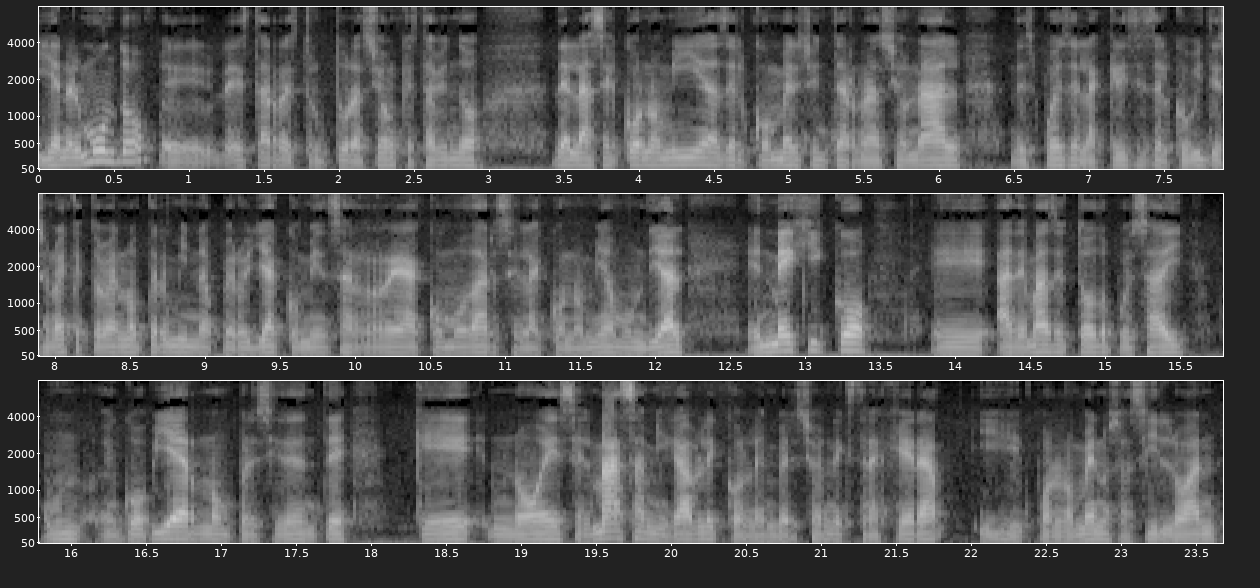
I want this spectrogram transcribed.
y en el mundo. Eh, esta reestructuración que está viendo de las economías, del comercio internacional después de la crisis del COVID-19 que todavía no termina, pero ya comienza a reacomodarse la economía mundial. En México eh, además de todo, pues hay un eh, gobierno, un presidente que no es el más amigable con la inversión extranjera y por lo menos así lo han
